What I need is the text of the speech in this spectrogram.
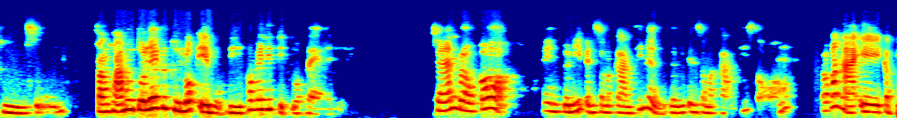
คือศูนย์ฝั่งขวามือตัวเลขก็คือลบ a บวก b เพราะไม่ได้ติดตัวแปรเลย ฉะนั้นเราก็เป็นตัวนี้เป็นสมการที่หนึ่งตัวนี้เป็นสมการที่สองเราก็หา a กับ b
